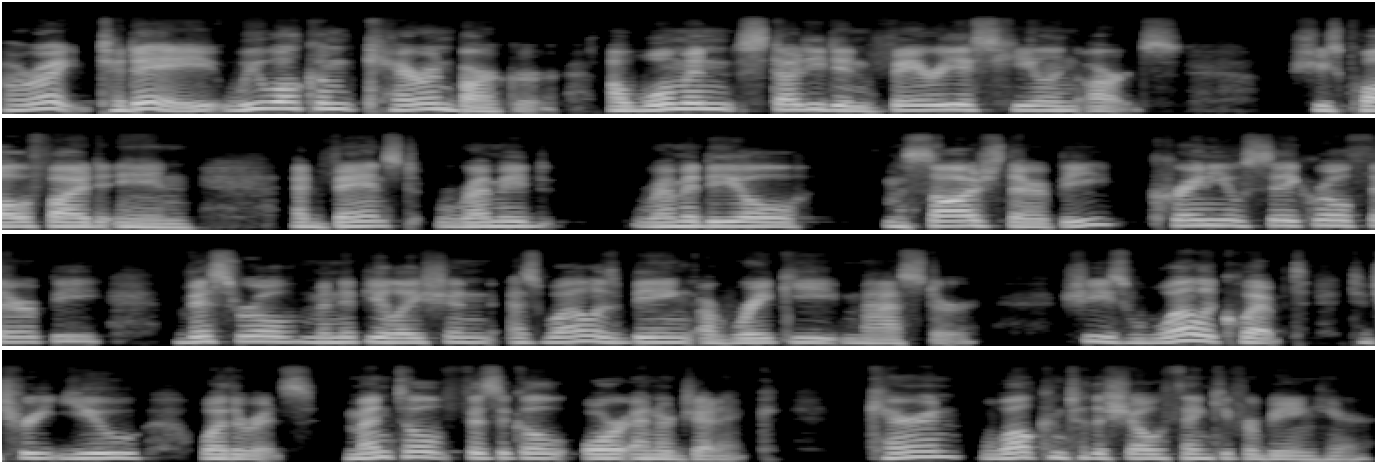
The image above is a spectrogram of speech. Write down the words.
All right, today we welcome Karen Barker, a woman studied in various healing arts. She's qualified in advanced remed- remedial massage therapy, craniosacral therapy, visceral manipulation, as well as being a Reiki master. She's well equipped to treat you, whether it's mental, physical, or energetic. Karen, welcome to the show. Thank you for being here.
